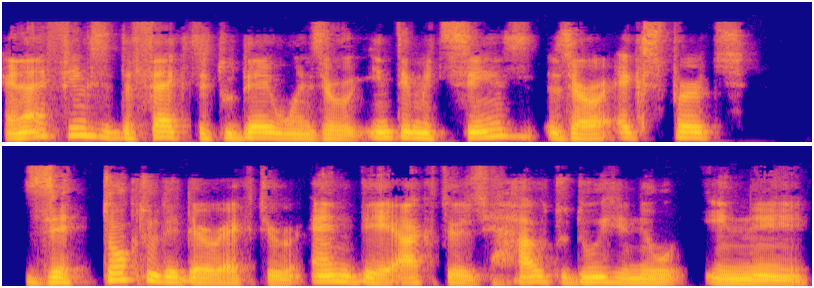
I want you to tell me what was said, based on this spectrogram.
and I think that the fact that today, when there are intimate scenes, there are experts that talk to the director and the actors how to do it in a, in a,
